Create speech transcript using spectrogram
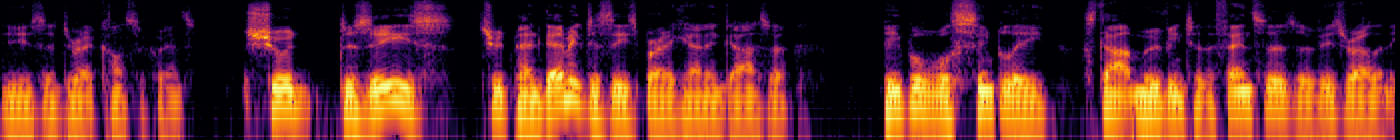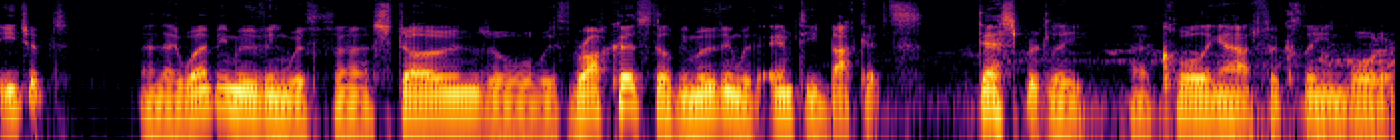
is a direct consequence. Should disease, should pandemic disease break out in Gaza, people will simply start moving to the fences of Israel and Egypt, and they won't be moving with uh, stones or with rockets, they'll be moving with empty buckets, desperately uh, calling out for clean water.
